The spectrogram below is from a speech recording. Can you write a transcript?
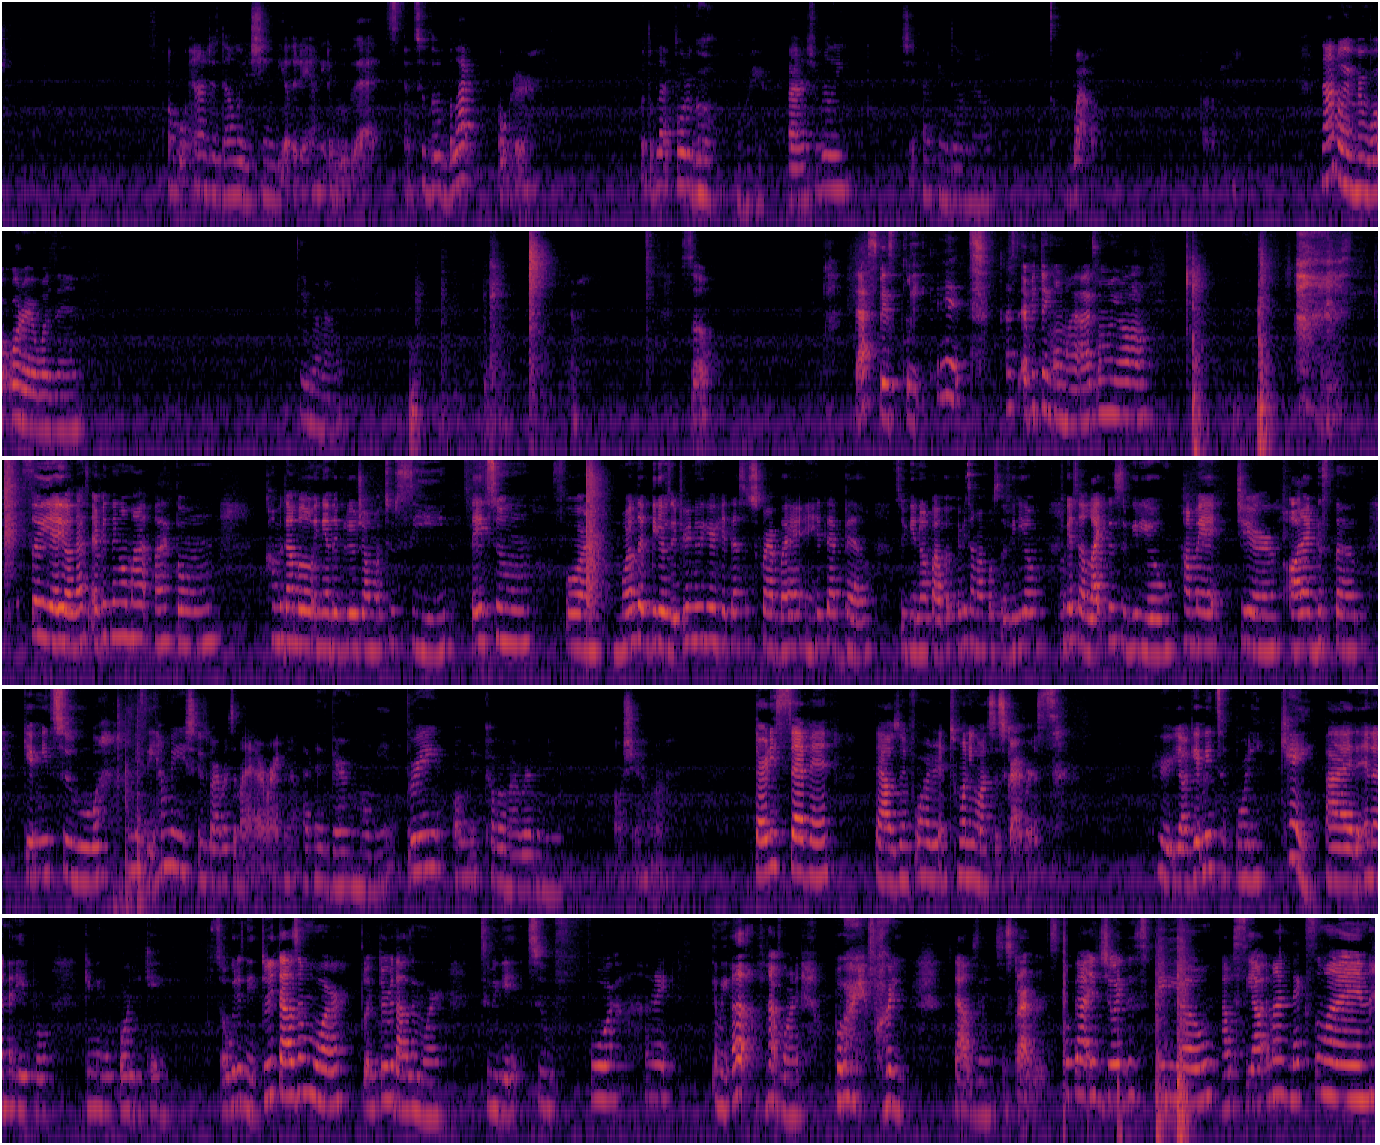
Oh, and I just downloaded Shein the other day. I need to move that into the black folder. Where'd the black folder go? Over here. Gosh, really? Shit, I came down now. Wow. Okay. Now I don't even remember what order it was in. Run out. So that's basically it. That's everything on my iPhone, y'all. So yeah, y'all, that's everything on my iPhone. Comment down below any other videos y'all want to see. Stay tuned for more lip videos. If you're new here, hit that subscribe button and hit that bell so you get notified every time I post a video. Don't forget to like this video, comment, share, all that good stuff. Get me to, let me see, how many subscribers am I at right now at this very moment? Three, oh, let me cover my revenue. Oh shit, hold on. 37,421 subscribers. Period. Y'all get me to 40K by the end of April. Give me the 40K. So we just need 3,000 more, like 3,000 more to get to 400, I mean up, not 400, 40,000 subscribers. Hope y'all enjoyed this video. I'll see y'all in my next one.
